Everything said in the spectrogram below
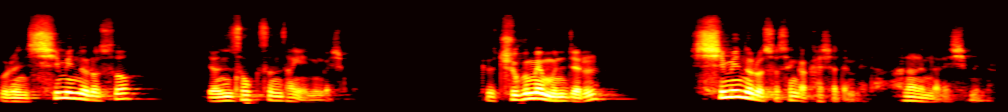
우리는 시민으로서 연속선상에 있는 것입니다. 그래서 죽음의 문제를 시민으로서 생각하셔야 됩니다. 하나님 나라의 시민으로서.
